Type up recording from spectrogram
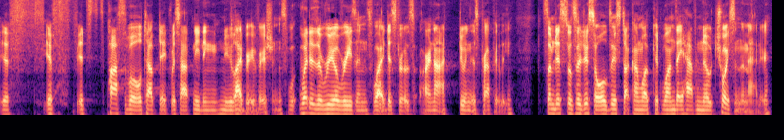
if, if it's possible to update without needing new library versions? What are the real reasons why distros are not doing this properly? Some distros are just old, they're stuck on WebKit 1, they have no choice in the matter.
